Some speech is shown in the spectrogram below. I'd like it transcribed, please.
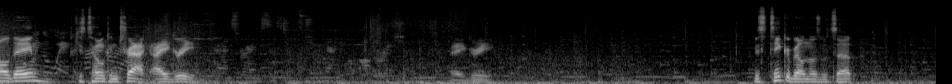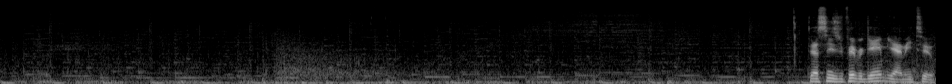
all day because Tone can track. I agree. I agree. Miss Tinkerbell knows what's up. Destiny's your favorite game? Yeah, me too.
